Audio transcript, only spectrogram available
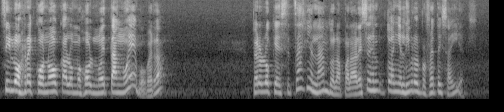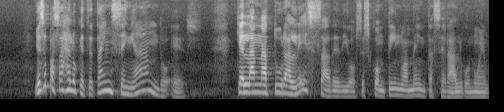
si lo reconozca a lo mejor no es tan nuevo, ¿verdad? Pero lo que se está señalando la palabra, ese es en el libro del profeta Isaías. Y ese pasaje lo que te está enseñando es que la naturaleza de Dios es continuamente hacer algo nuevo.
